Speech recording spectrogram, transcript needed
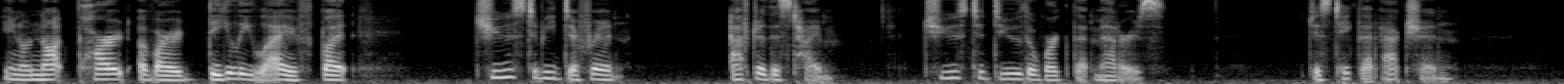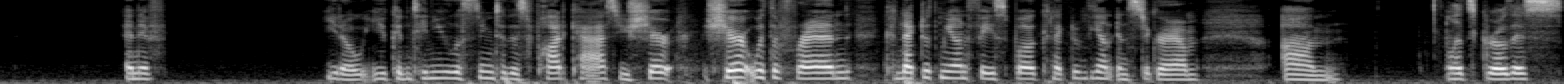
you know, not part of our daily life, but choose to be different after this time. Choose to do the work that matters. Just take that action. And if you know, you continue listening to this podcast, you share share it with a friend, connect with me on Facebook, connect with me on Instagram. Um, let's grow this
